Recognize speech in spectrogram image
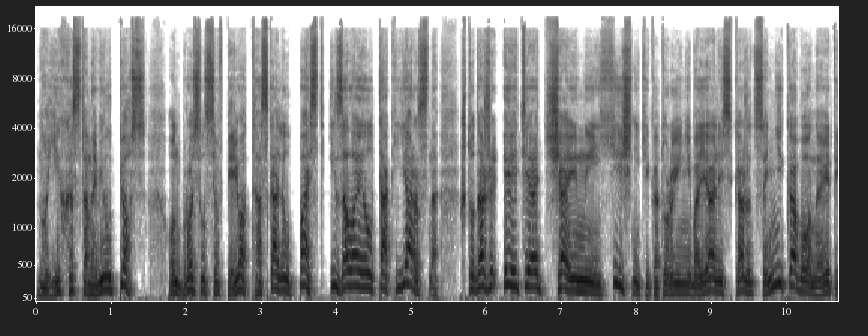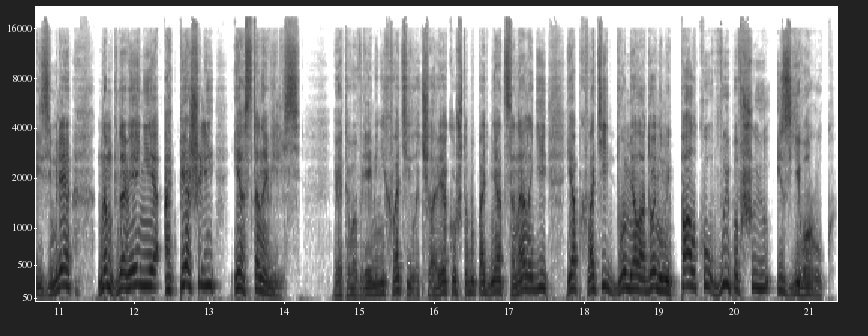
но их остановил пес. Он бросился вперед, оскалил пасть и залаял так яростно, что даже эти отчаянные хищники, которые не боялись, кажется, никого на этой земле, на мгновение опешили и остановились. Этого времени хватило человеку, чтобы подняться на ноги и обхватить двумя ладонями палку, выпавшую из его рук.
